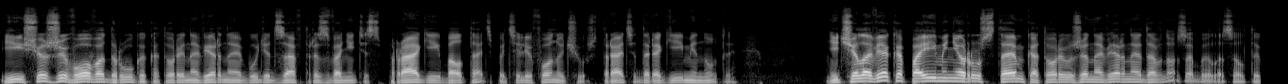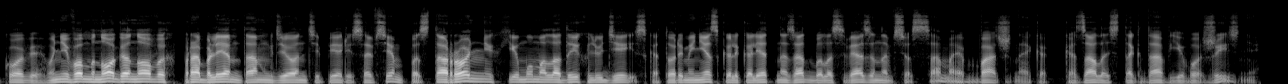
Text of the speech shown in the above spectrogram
и еще живого друга, который, наверное, будет завтра звонить из Праги и болтать по телефону чушь, тратя дорогие минуты. И человека по имени Рустем, который уже, наверное, давно забыл о Салтыкове. У него много новых проблем там, где он теперь, и совсем посторонних ему молодых людей, с которыми несколько лет назад было связано все самое важное, как казалось тогда в его жизни,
